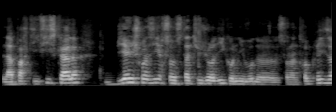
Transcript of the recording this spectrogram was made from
la partie fiscale, bien choisir son statut juridique au niveau de son entreprise,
